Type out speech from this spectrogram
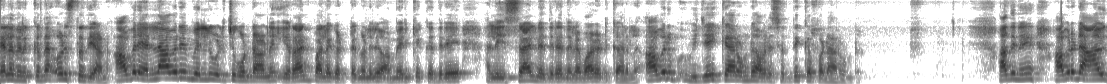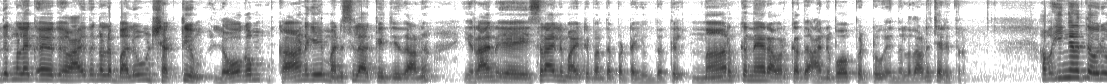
നിലനിൽക്കുന്ന ഒരു സ്ഥിതിയാണ്. അവരെല്ലാവരെയും വെല്ലുവിളിച്ചുകൊണ്ടാണ് ഇറാൻ പല ഘട്ടങ്ങളിലും അമേരിക്കക്കെതിരെ അല്ലെ ഇസ്രായേലിനെതിരെ നിലപാടെടുക്കാറുള്ളത്. അവർ വിജയിക്കാറുണ്ട് അവർ ശ്രദ്ധിക്കപ്പെടാറുണ്ട്. അതിന് അവരുടെ ആയുധങ്ങളെ ആയുധങ്ങളുടെ ബലവും ശക്തിയും ലോകം കാണുകയും മനസ്സിലാക്കുകയും ചെയ്താണ് ഇറാൻ ഇസ്രായേലുമായിട്ട് ബന്ധപ്പെട്ട യുദ്ധത്തിൽ നേർക്കുനേർ അവർക്കത് അനുഭവപ്പെട്ടു എന്നുള്ളതാണ് ചരിത്രം. അപ്പോൾ ഇങ്ങനത്തെ ഒരു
